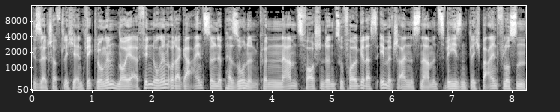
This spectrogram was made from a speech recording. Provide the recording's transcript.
Gesellschaftliche Entwicklungen, neue Erfindungen oder gar einzelne Personen können Namensforschenden zufolge das Image eines Namens wesentlich beeinflussen.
